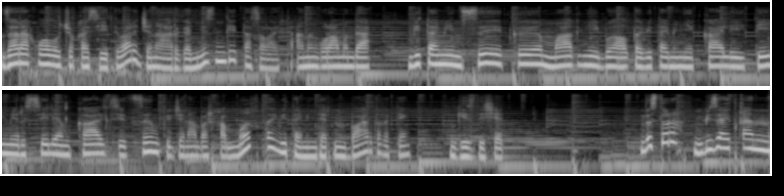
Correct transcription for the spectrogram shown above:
заара кубалоочу касиети бар жана организмди тазалайт. Анын курамында витамин с к магний б алты витамини калий темир селен кальций цинк жана башка мыкты витаминдердин баардыгы тең кездешет. Достор биз айткан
